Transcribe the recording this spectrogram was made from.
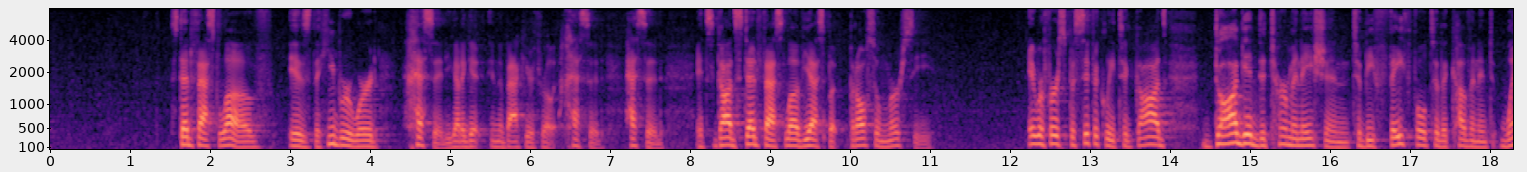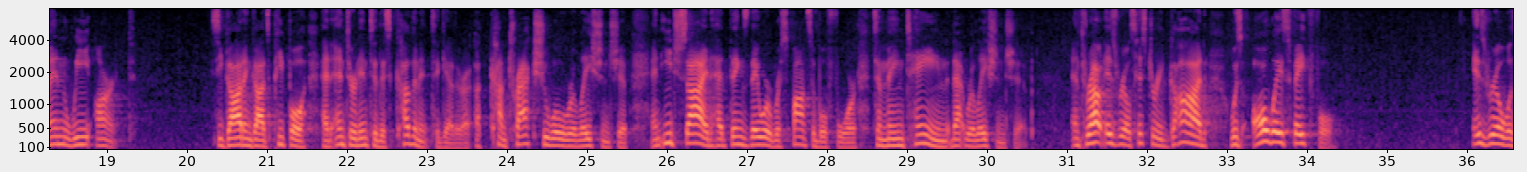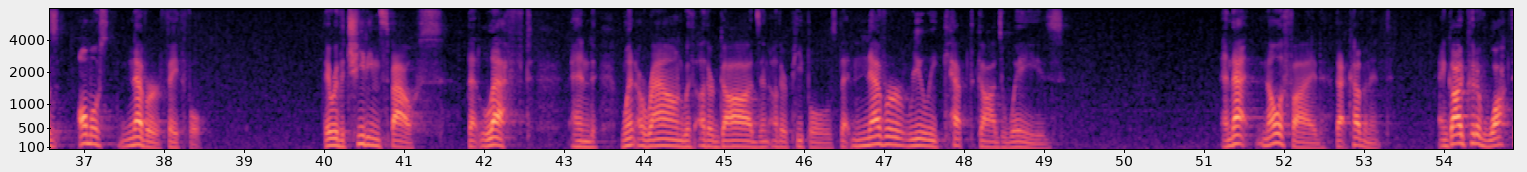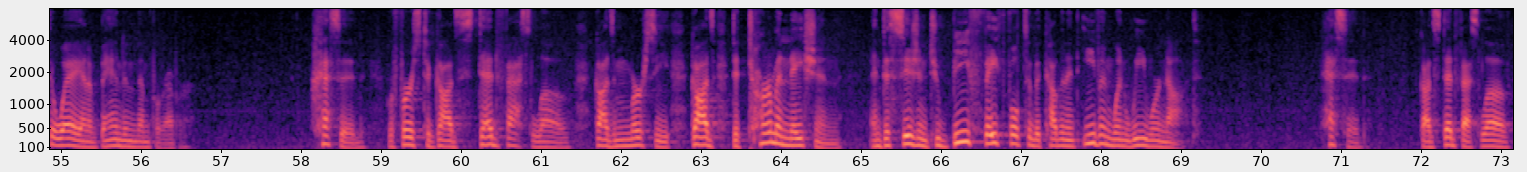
Steadfast love is the Hebrew word chesed. You got to get in the back of your throat. Chesed, hesed. It's God's steadfast love, yes, but, but also mercy. It refers specifically to God's dogged determination to be faithful to the covenant when we aren't. See, God and God's people had entered into this covenant together, a contractual relationship, and each side had things they were responsible for to maintain that relationship. And throughout Israel's history, God was always faithful. Israel was almost never faithful. They were the cheating spouse that left and went around with other gods and other peoples, that never really kept God's ways. And that nullified that covenant. And God could have walked away and abandoned them forever. Chesed refers to God's steadfast love, God's mercy, God's determination and decision to be faithful to the covenant even when we were not. Hesed, God's steadfast love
